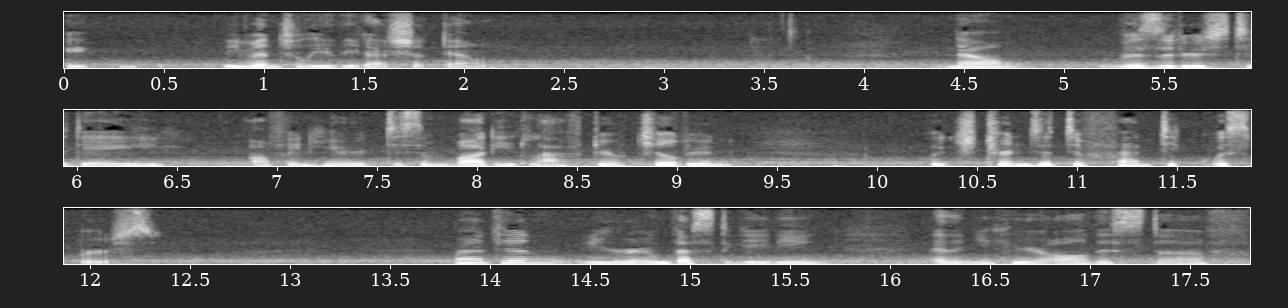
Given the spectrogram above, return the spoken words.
it, eventually they got shut down. Now, visitors today often hear disembodied laughter of children, which turns into frantic whispers. Imagine you're investigating and then you hear all this stuff.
